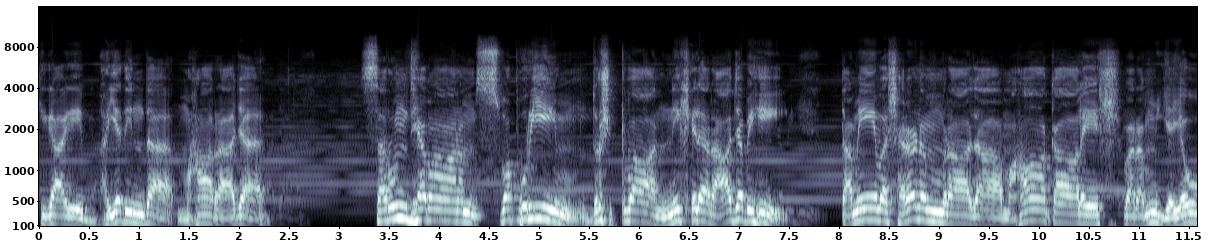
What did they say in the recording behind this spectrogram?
ಹೀಗಾಗಿ ಭಯದಿಂದ ಮಹಾರಾಜ, ಸರುಂಧ್ಯಮಾನಂ ಸ್ವಪುರೀಂ ದೃಷ್ಟ್ವಾ ನಿಖಿಲ ರಾಜಭಿಹಿ ತಮೇವ ಶರಣಂ ರಾಜ ಮಹಾಕಾಲೇಶ್ವರಂ ಯಯೌ.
